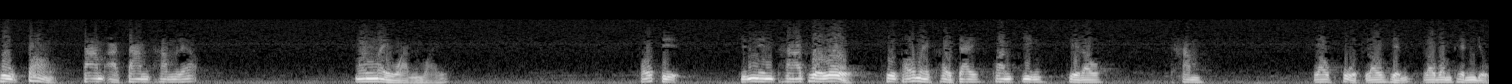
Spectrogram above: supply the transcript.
ถูกต้องตามอาจตามทำแล้ว มันไม่หวั่นไหวเขาติจินนินทาทั่วโลก คือเขาไม่เข้าใจความจริงที่เราทำเราพูดเราเห็นเราบำเพ็ญอยู่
